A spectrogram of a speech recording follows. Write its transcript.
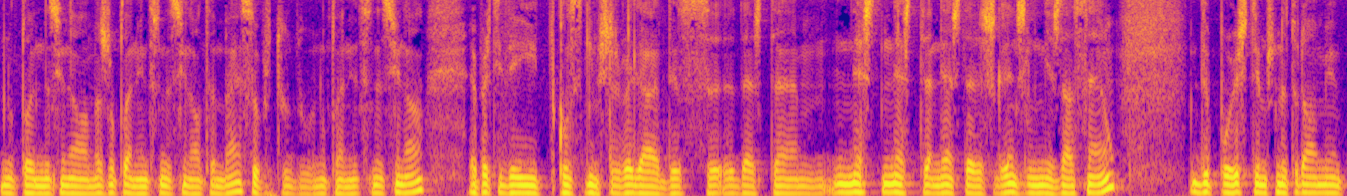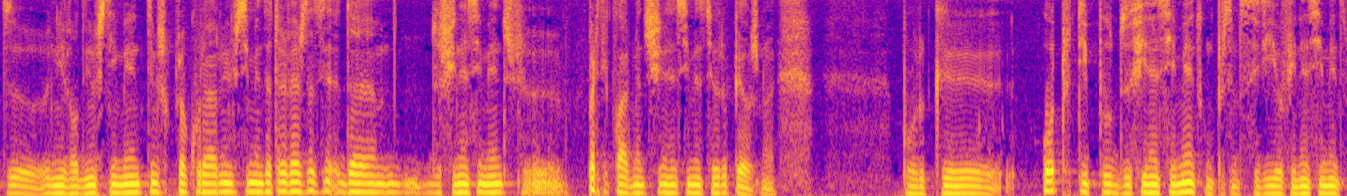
no plano nacional, mas no plano internacional também, sobretudo no plano internacional. A partir daí conseguimos trabalhar desse, desta, neste, nesta, nestas grandes linhas de ação. Depois temos naturalmente, a nível de investimento, temos que procurar o investimento através das, da, dos financiamentos, particularmente dos financiamentos europeus, não é? Porque outro tipo de financiamento, como por exemplo seria o financiamento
